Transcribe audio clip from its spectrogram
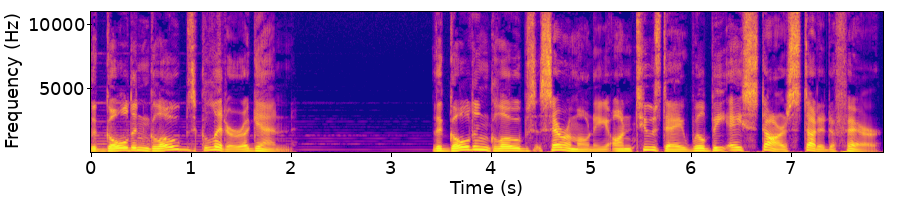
The Golden Globes glitter again. The Golden Globes ceremony on Tuesday will be a star studded affair.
